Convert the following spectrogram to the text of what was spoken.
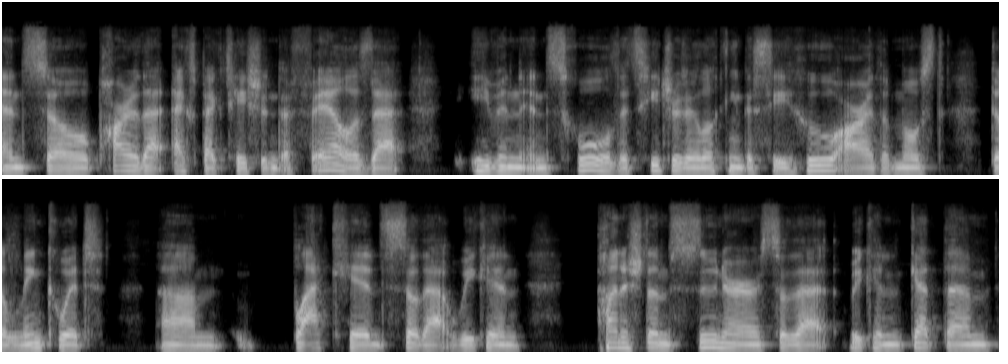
And so part of that expectation to fail is that even in school, the teachers are looking to see who are the most delinquent um, black kids so that we can punish them sooner, so that we can get them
